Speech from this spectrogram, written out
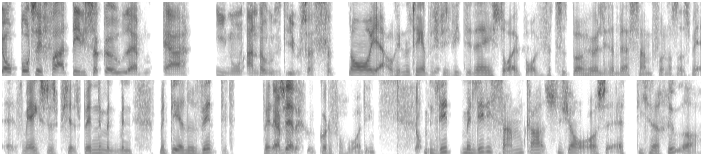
jo, bortset fra, at det, de så gør ud af dem, er i nogle andre udgivelser. Så... Nå ja, okay, nu tænker jeg specifikt i den her historie, hvor vi får tid på at høre lidt om deres samfund og sådan noget, som jeg, som jeg ikke synes er specielt spændende, men, men, men det er nødvendigt, for ellers Jamen, det er det. går det for hurtigt. Jo. Men, lidt, men lidt i samme grad synes jeg også, at de her ridere,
